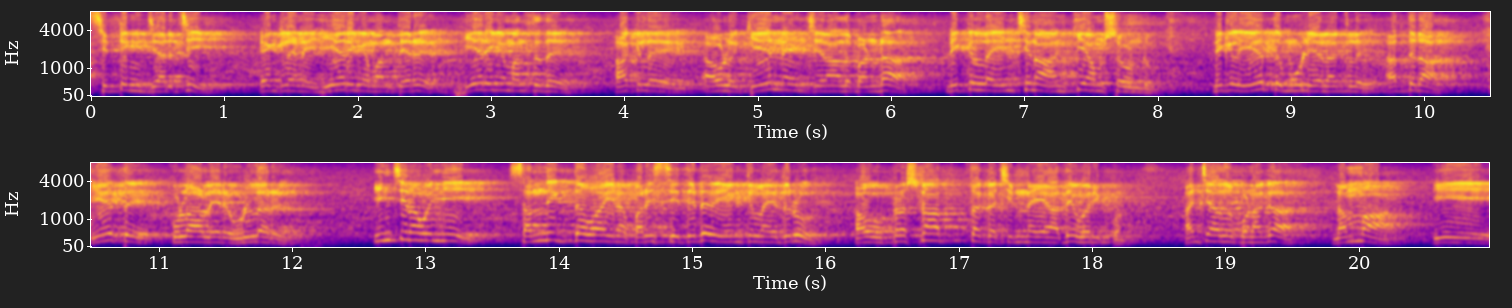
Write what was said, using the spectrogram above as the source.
ಸಿಟ್ಟಿಂಗ್ ಜಡ್ಜಿ ಎಂಕ್ಲೆನೆ ಹಿಯರಿಂಗ್ ಮಂತೇರು ಹಿಯರಿಂಗ್ ಮಂತದ ಆಕಲೆ ಅವಳು ಕೇನ್ನ ಎಂಚಿನ ಬಂಡ ನಿಕ್ಕಲ್ಲ ಎಂಚಿನ ಅಂಕಿ ಅಂಶ ಉಂಡು. ನಿಖಲ್ ಏತ್ ಮೂಲಿಯ ನಕ್ಲು ಅತ್ತಡ ಏತ್ ಕುಳಾಳೆರು ಉಳ್ಳರು. ಇಂಚಿನ ಒಂಜಿ ಸಂದಿಗ್ಧವಾಯಿನ ಪರಿಸ್ಥಿತಿ ಎಂಕಲ್ನ ಎದುರು ಅವು ಪ್ರಶ್ನಾತ್ಮಕ ಚಿಹ್ನೆಯಾದೆ ಒರಿಪುಣ್ ಅಂಚಾದ ಪುಣಗ ನಮ್ಮ ಈ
